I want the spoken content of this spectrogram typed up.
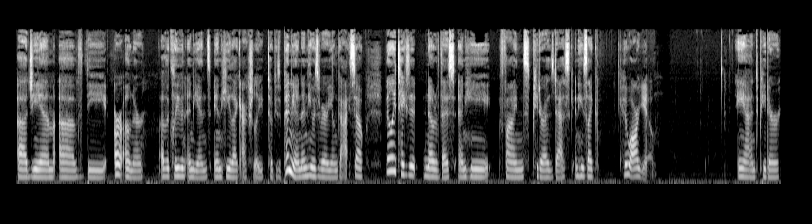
uh, GM of the or owner of the Cleveland Indians, and he like actually took his opinion, and he was a very young guy. So Billy takes it note of this, and he finds Peter at his desk, and he's like, "Who are you?" And Peter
